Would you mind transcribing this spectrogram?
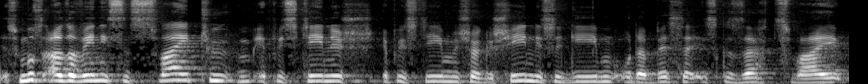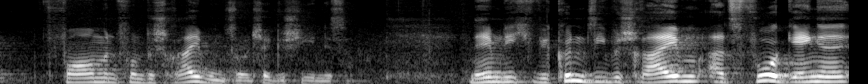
Es muss also wenigstens zwei Typen epistemischer Geschehnisse geben oder besser ist gesagt zwei Formen von Beschreibung solcher Geschehnisse. Nämlich, wir können sie beschreiben als Vorgänge,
